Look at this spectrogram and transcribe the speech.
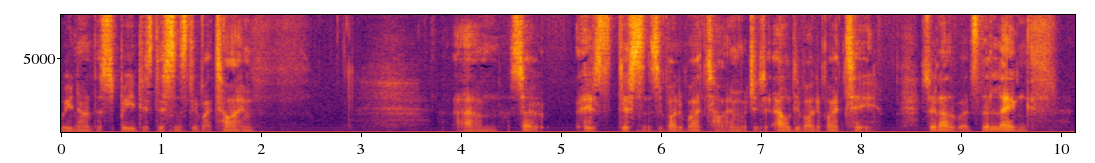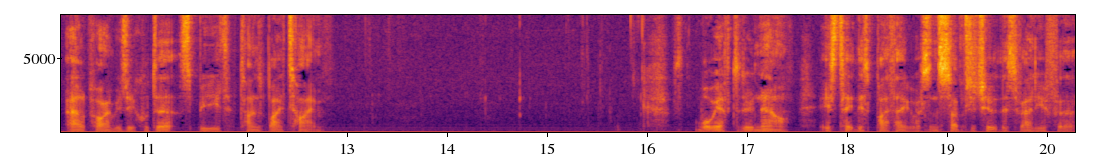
We know the speed is distance divided by time. Um, so is distance divided by time, which is L divided by T. So in other words, the length, L prime, is equal to speed times by time. What we have to do now is take this Pythagoras and substitute this value for the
